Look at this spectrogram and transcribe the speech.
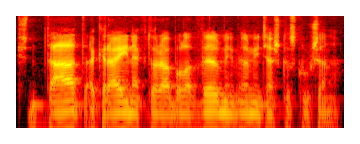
štát a krajina, ktorá bola veľmi, veľmi ťažko skúšaná.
